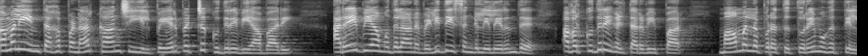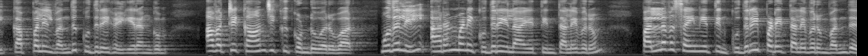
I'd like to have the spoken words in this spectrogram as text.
கமலியின் தகப்பனார் காஞ்சியில் பெயர் பெற்ற குதிரை வியாபாரி. அரேபியா முதலான வெளிதேசங்களிலிருந்து அவர் குதிரைகள் தருவிப்பார். மாமல்லபுரத்து துறைமுகத்தில் கப்பலில் வந்து குதிரைகள் இறங்கும். அவற்றை காஞ்சிக்கு கொண்டு வருவார். முதலில் அரண்மனை குதிரை லாயத்தின் தலைவரும் பல்லவ சைன்யத்தின் குதிரைப்படை தலைவரும் வந்து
